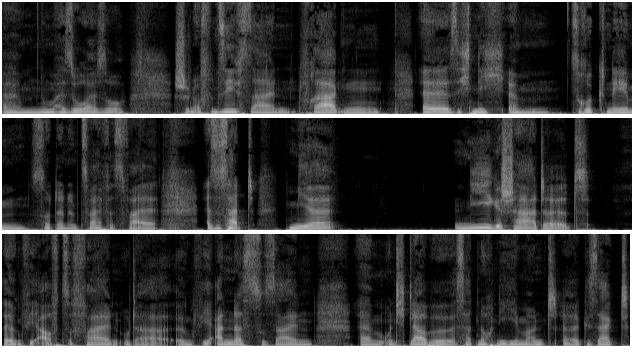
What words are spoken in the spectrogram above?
ähm, nun mal so, also schön offensiv sein, fragen, äh, sich nicht ähm, zurücknehmen, sondern im Zweifelsfall. Also es hat mir nie geschadet, irgendwie aufzufallen oder irgendwie anders zu sein. Ähm, und ich glaube, es hat noch nie jemand äh, gesagt,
